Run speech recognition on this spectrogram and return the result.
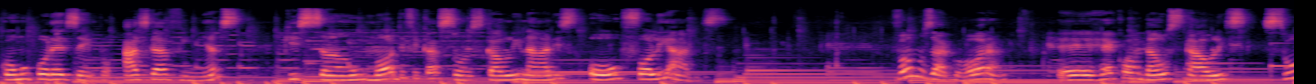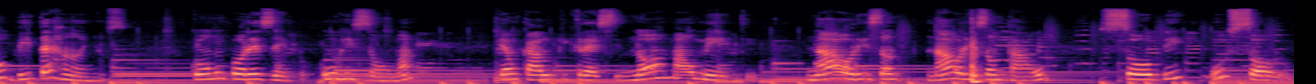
como por exemplo as gavinhas, que são modificações caulinares ou foliares. Vamos agora é, recordar os caules subterrâneos, como por exemplo o rizoma, que é um caule que cresce normalmente na, horizon, na horizontal sobre o solo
